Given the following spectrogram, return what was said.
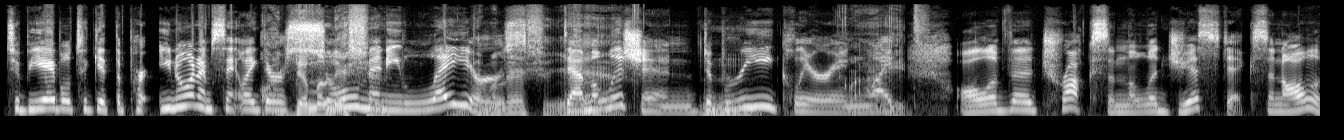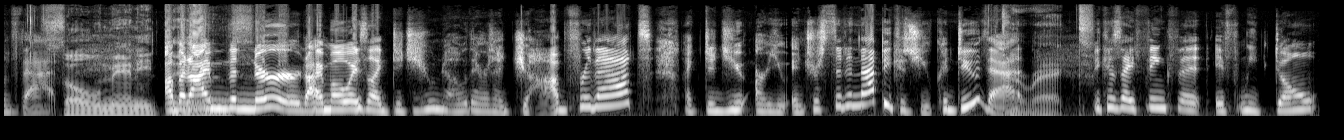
to be able to get the per- you know what i'm saying? Like there Or are so many layers. Demolition, yeah. demolition, debris clearing like all of the trucks and the logistics and all of that. So many. Uh, but i'm the nerd. I'm always like did you know there's a job for that? Like did you are you interested in that? Because you could do that. Correct. because i think that if we don't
